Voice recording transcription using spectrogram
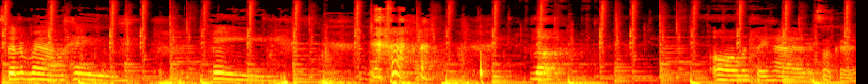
Spin around, hey, hey. Look. Oh, look, they had. It's okay.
